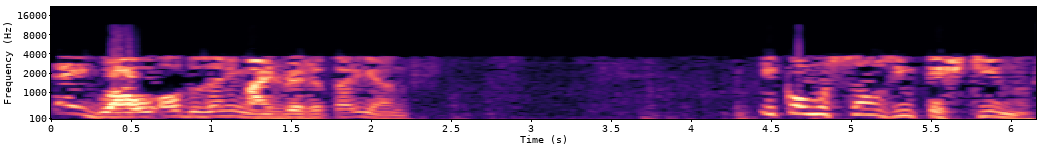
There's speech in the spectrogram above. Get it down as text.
É igual ao dos animais vegetarianos. E como são os intestinos?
